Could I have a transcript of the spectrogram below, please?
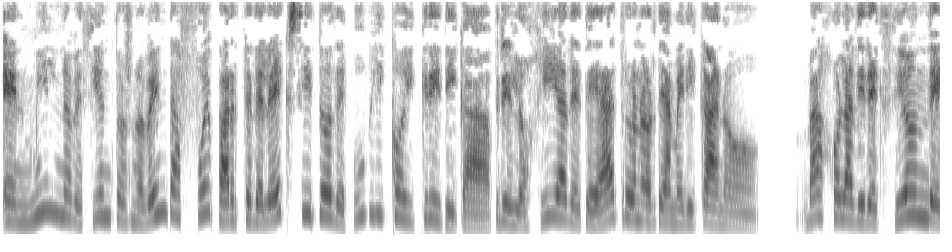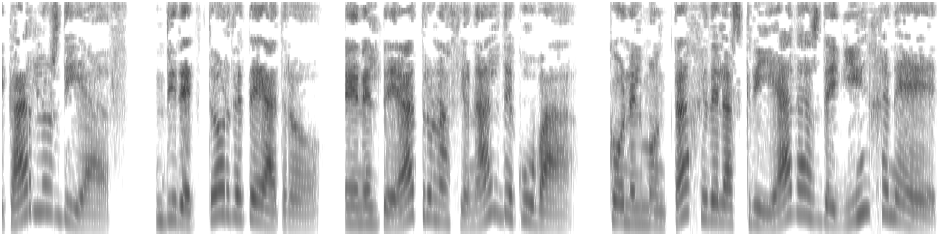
En 1990 fue parte del éxito de público y crítica, trilogía de teatro norteamericano, bajo la dirección de Carlos Díaz, director de teatro, en el Teatro Nacional de Cuba, con el montaje de Las Criadas de Jean Genet.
